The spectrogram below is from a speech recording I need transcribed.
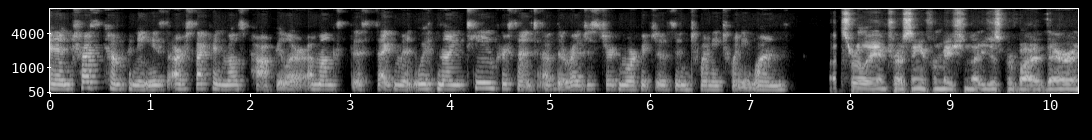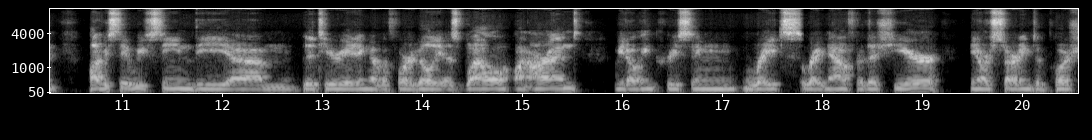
and trust companies are second most popular amongst this segment, with 19% of the registered mortgages in 2021. That's really interesting information that you just provided there. And obviously, we've seen the um, deteriorating of affordability as well on our end. You know, increasing rates right now for this year, you know, are starting to push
